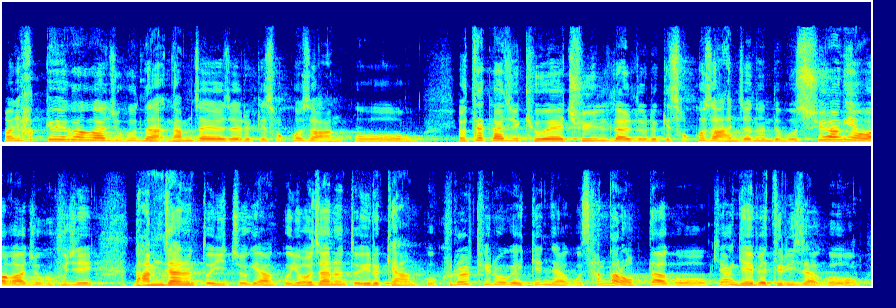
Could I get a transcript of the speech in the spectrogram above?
아니 학교에 가가지고 나, 남자 여자 이렇게 섞어서 앉고 여태까지 교회 주일날도 이렇게 섞어서 앉았는데 뭐 수양에 와가지고 굳이 남자는 또 이쪽에 앉고 여자는 또 이렇게 앉고 그럴 필요가 있겠냐고 상관없다고 그냥 예배 드리자고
